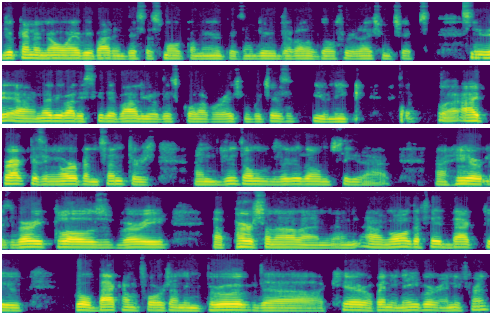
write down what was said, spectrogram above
you kind of know everybody in these small communities and you develop those relationships. See, and everybody see the value of this collaboration, which is unique. I practice in urban centers, and you don't you don't see that. Uh, here mm-hmm. is very close, very uh, personal, and, and and all the feedback to go back and forth and improve the care of any neighbor, any friend,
